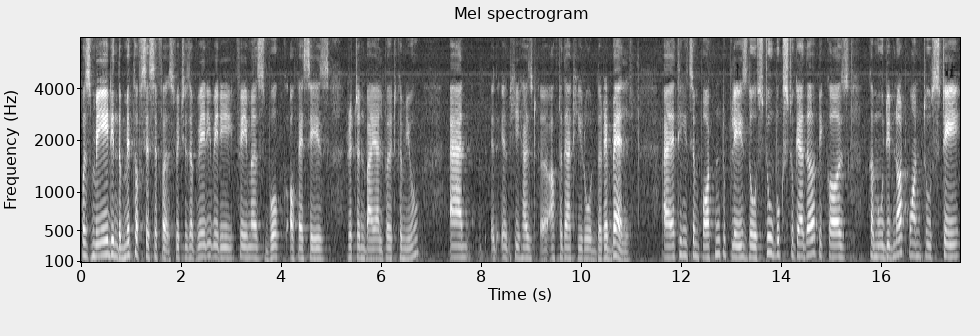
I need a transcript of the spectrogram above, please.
was made in the myth of Sisyphus, which is a very, very famous book of essays written by Albert Camus. And he has, uh, after that, he wrote The Rebel. I think it is important to place those two books together, because Camus did not want to stay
